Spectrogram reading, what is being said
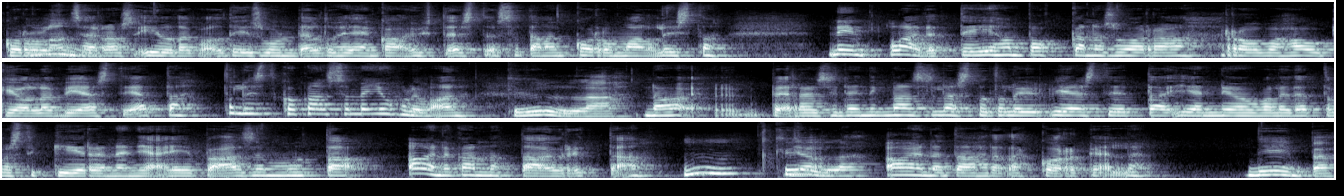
korulanseerausilta, kun oltiin suunniteltu heidän kanssa yhteistyössä tämän korumallista. Niin laitettiin ihan pokkana suoraan rouva Haukiolle viesti, että tulisitko kanssamme juhlimaan? Kyllä. No presidentin kansliasta tuli viesti, että Jenni on valitettavasti kiireinen ja ei pääse, mutta aina kannattaa yrittää. Mm, kyllä. Ja aina tähdätä korkealle. Niinpä.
